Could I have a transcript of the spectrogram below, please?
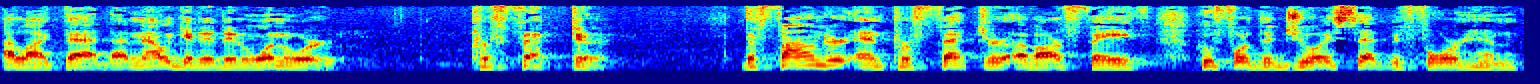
I like that. that. Now we get it in one word. Perfecter. The founder and perfecter of our faith, who for the joy set before him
